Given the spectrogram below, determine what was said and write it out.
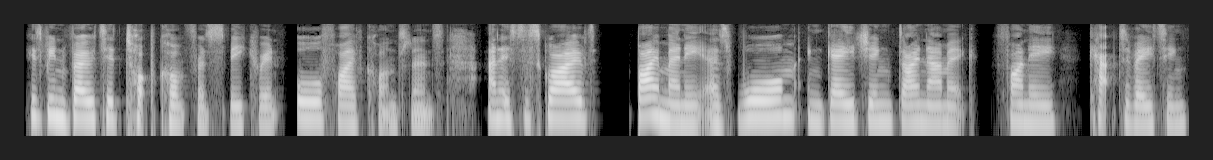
He's been voted top conference speaker in all five continents and is described by many as warm, engaging, dynamic, funny, captivating,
